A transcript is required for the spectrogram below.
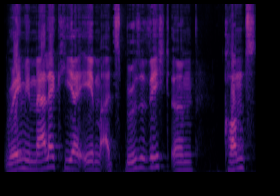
Rami Malek hier eben als Bösewicht ähm, kommt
